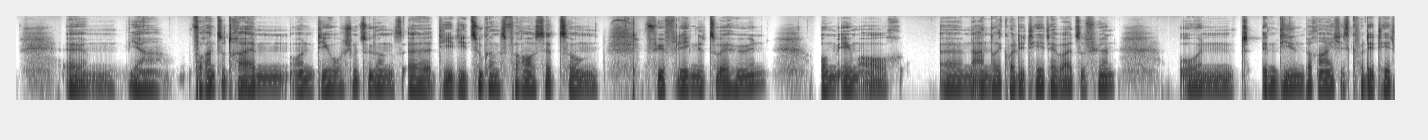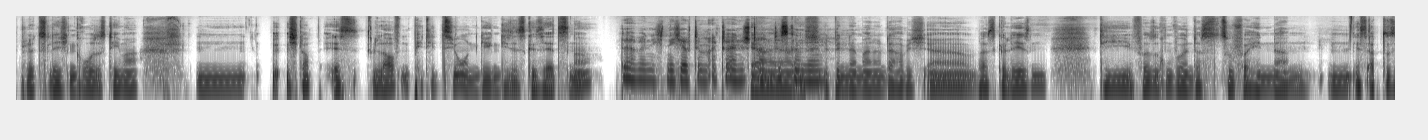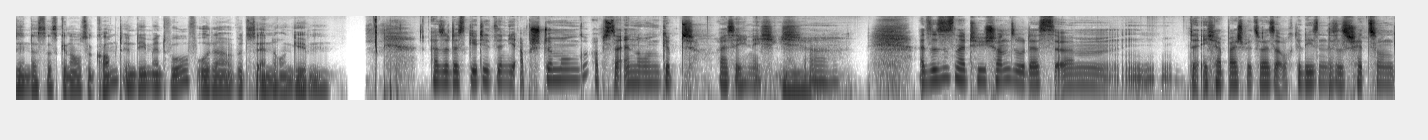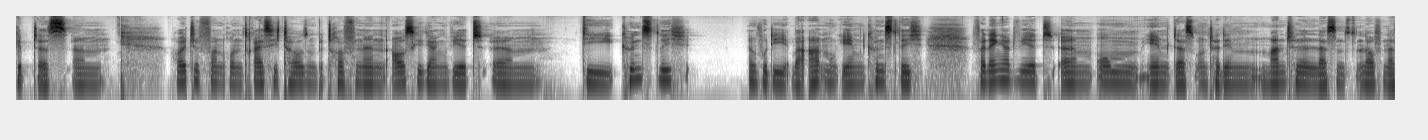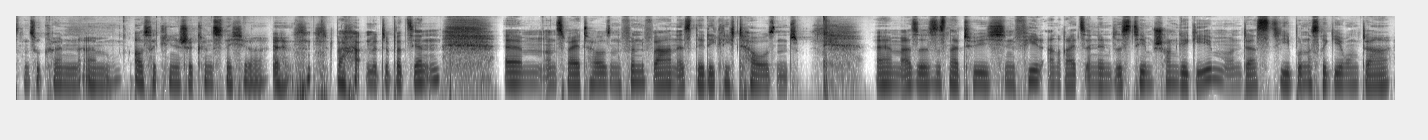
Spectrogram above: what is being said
ähm, ja voranzutreiben und die Hochschulzugangs, äh, die, die Zugangsvoraussetzungen für Pflegende zu erhöhen, um eben auch äh, eine andere Qualität herbeizuführen. Und in diesem Bereich ist Qualität plötzlich ein großes Thema. Mm, ich glaube, es laufen Petitionen gegen dieses Gesetz, ne? Da bin ich nicht auf dem aktuellen Stand, ja, das kann ich sein. bin der Meinung, da habe ich äh, was gelesen, die versuchen wollen, das zu verhindern. Mm, Ist abzusehen, dass das genauso kommt in dem Entwurf oder wird es Änderungen geben? Also das geht jetzt in die Abstimmung. Ob es da Änderungen gibt, weiß ich nicht. Ich, Mhm. äh, also es ist natürlich schon so, dass ähm, ich habe beispielsweise auch gelesen, dass es Schätzungen gibt, dass ähm, heute von rund 30.000 Betroffenen ausgegangen wird, ähm, die künstlich wo die Beatmung eben künstlich verlängert wird, ähm, um eben das unter dem Mantel lassen, laufen lassen zu können, ähm, außerklinische künstliche äh, beatmete Patienten. Ähm, und 2005 waren es lediglich 1000. Ähm, also es ist natürlich ein Fehlanreiz in dem System schon gegeben und dass die Bundesregierung da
